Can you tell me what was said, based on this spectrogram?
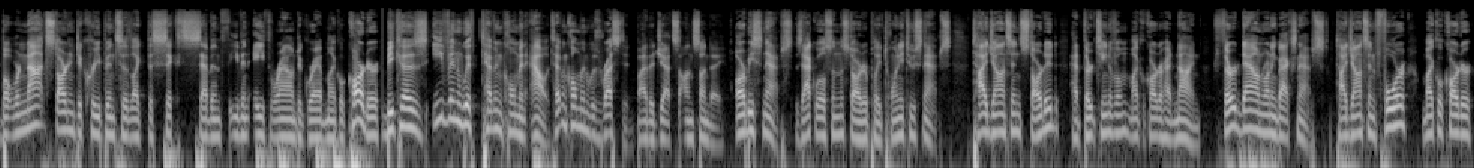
But we're not starting to creep into like the sixth, seventh, even eighth round to grab Michael Carter because even with Tevin Coleman out, Tevin Coleman was rested by the Jets on Sunday. RB snaps. Zach Wilson, the starter, played 22 snaps. Ty Johnson started, had 13 of them. Michael Carter had nine. Third down running back snaps. Ty Johnson, four. Michael Carter,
